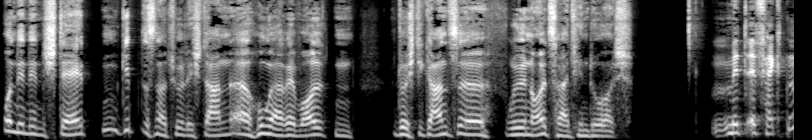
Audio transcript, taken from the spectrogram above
Und in den Städten gibt es natürlich dann äh, Hungerrevolten durch die ganze frühe Neuzeit hindurch. Mit Effekten?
